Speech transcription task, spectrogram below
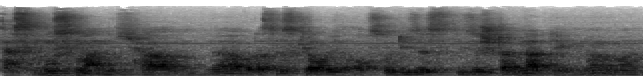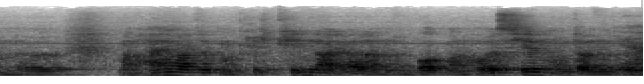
das muss man nicht haben. Ne? Aber das ist, glaube ich, auch so dieses, dieses Standardding. Ne? Man, äh, man heiratet, man kriegt Kinder, ja, dann baut man ein Häuschen und dann Ja. äh,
